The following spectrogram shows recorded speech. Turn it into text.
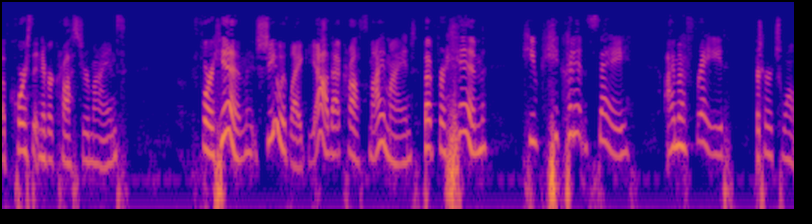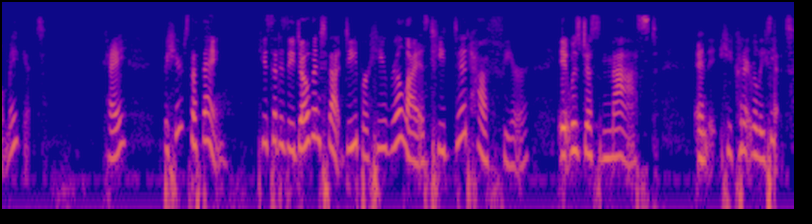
of course it never crossed your mind. For him, she was like, yeah, that crossed my mind. But for him, he, he couldn't say, I'm afraid the church won't make it. Okay? But here's the thing. He said as he dove into that deeper, he realized he did have fear. It was just masked and he couldn't really see it.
